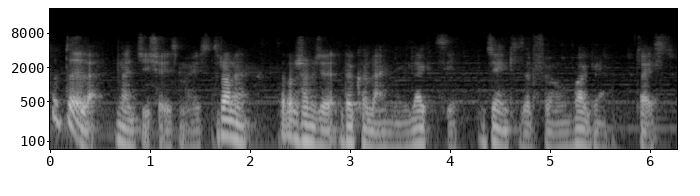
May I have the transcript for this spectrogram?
To tyle na dzisiaj z mojej strony. Zapraszam Cię do kolejnej lekcji. Dzięki za Twoją uwagę. Cześć.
